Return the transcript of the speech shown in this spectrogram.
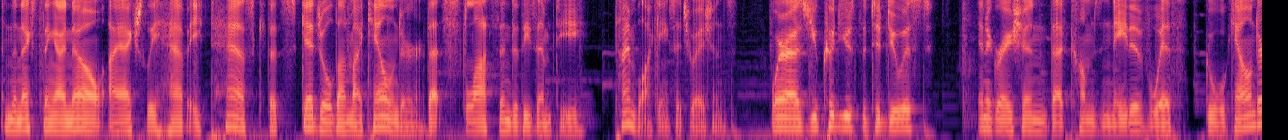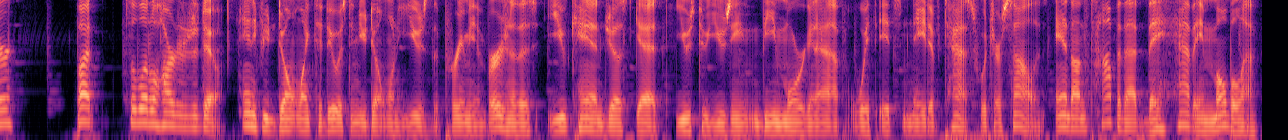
and the next thing I know, I actually have a task that's scheduled on my calendar that slots into these empty time blocking situations. Whereas you could use the Todoist integration that comes native with Google Calendar, but it's a little harder to do. And if you don't like to do Todoist and you don't want to use the premium version of this, you can just get used to using the Morgen app with its native tasks, which are solid. And on top of that, they have a mobile app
